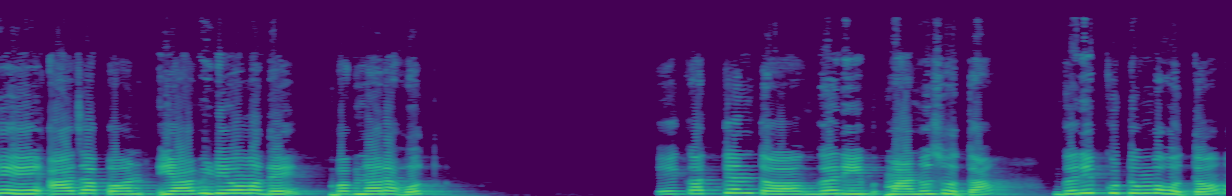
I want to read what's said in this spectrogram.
हे आज आपण या व्हिडिओमध्ये बघणार आहोत. एक अत्यंत गरीब माणूस होता. गरीब कुटुंब होतं.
